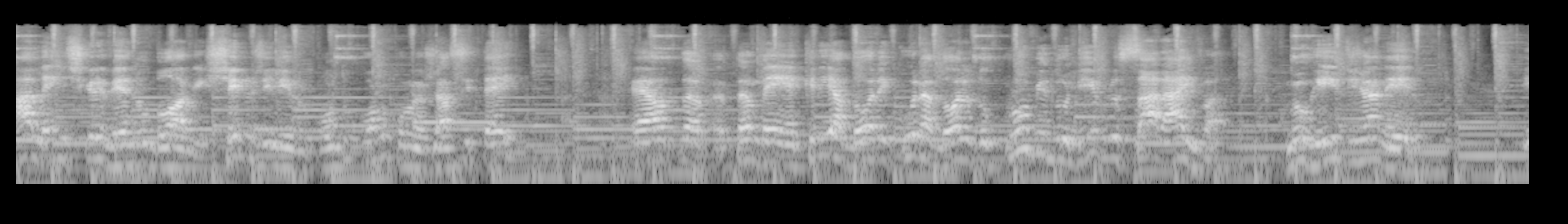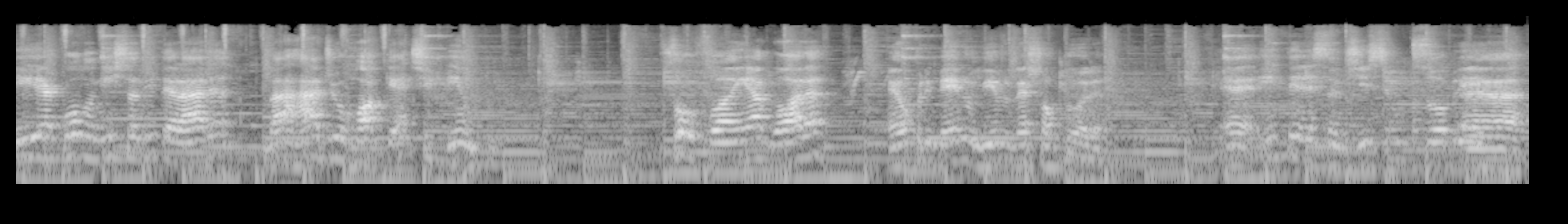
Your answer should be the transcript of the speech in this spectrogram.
além de escrever no blog cheirosdelivro.com, como eu já citei. Ela também é criadora e curadora do Clube do Livro Saraiva, no Rio de Janeiro. E é colunista literária da Rádio Roquete Pinto. Sou fã e agora é o primeiro livro desta autora. É interessantíssimo sobre é,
